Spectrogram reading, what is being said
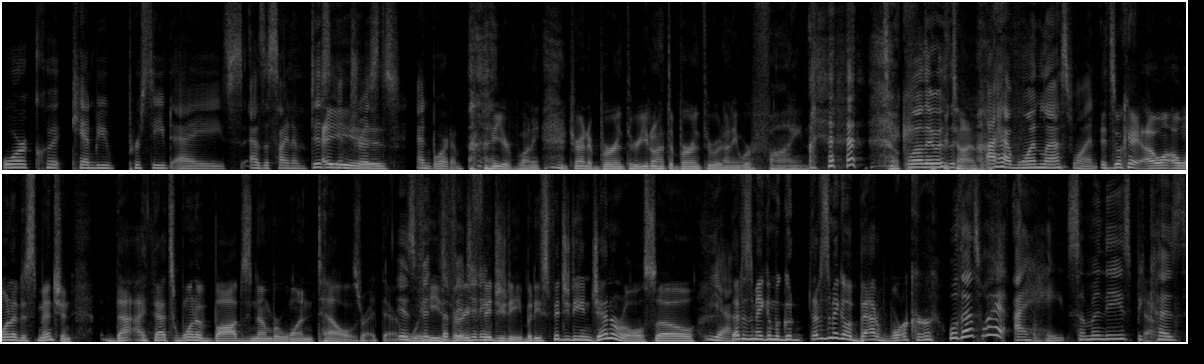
or could, can be perceived as, as a sign of disinterest Is. and boredom. You're funny. Trying to burn through. You don't have to burn through it, honey. We're fine. Take- well, there was your time. I have one last one. It's okay. I, I wanted to mention that I, that's one of Bob's number one tells right there. Is he's the very fidgeting? fidgety, but he's fidgety in general. So Yeah. that doesn't make him a good. That doesn't make him a bad worker. Well, that's why I hate some of these because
